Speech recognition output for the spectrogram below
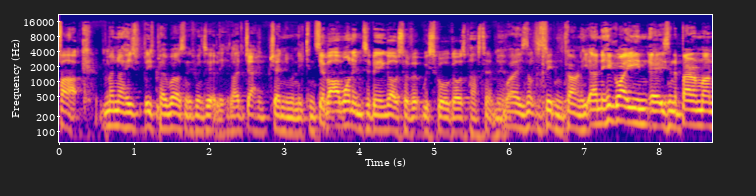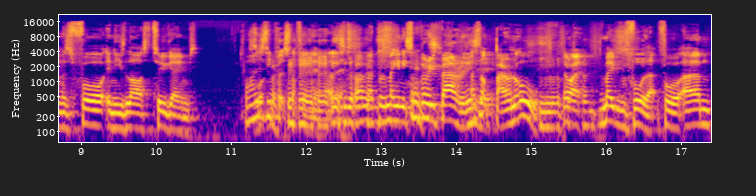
fuck. No, no, he's, he's played well since he went to Italy. Like, ge- genuinely conceded. Yeah, but I want him to be in goal so that we score goals past him. Yeah. Well, he's not conceding currently. And Higuain uh, is in a barren run as four in his last two games. Why does he put stuff in there? That's- that doesn't make any sense. very barren, That's isn't it? barren at all. all right, maybe before that. Four. Um,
